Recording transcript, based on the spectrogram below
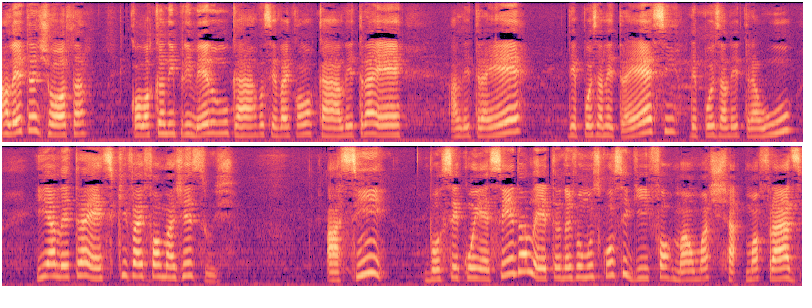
a letra J, colocando em primeiro lugar, você vai colocar a letra E, a letra E, depois a letra S, depois a letra U e a letra S, que vai formar Jesus. Assim, você conhecendo a letra, nós vamos conseguir formar uma, uma frase.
